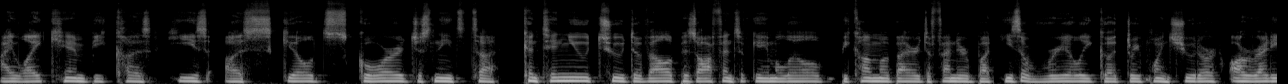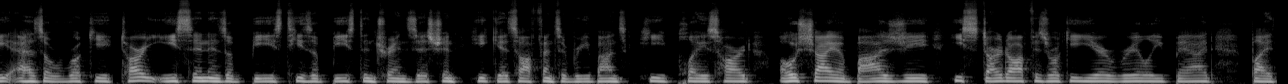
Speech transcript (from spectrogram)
I like him because he's a skilled scorer, just needs to continue to develop his offensive game a little, become a better defender, but he's a really good three point shooter already as a rookie. Tari Eason is a beast. He's a beast in transition. He gets offensive rebounds, he plays hard. Ochai Agbaji, he started off his rookie year really bad, but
